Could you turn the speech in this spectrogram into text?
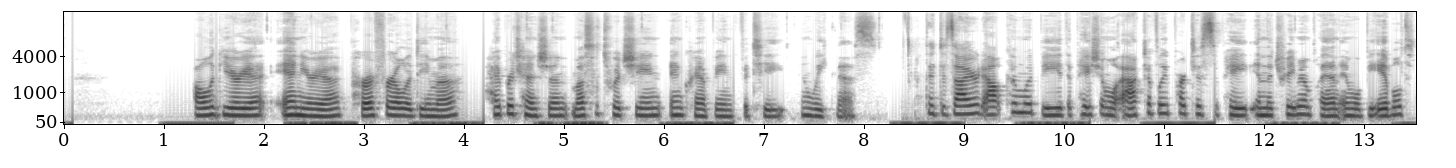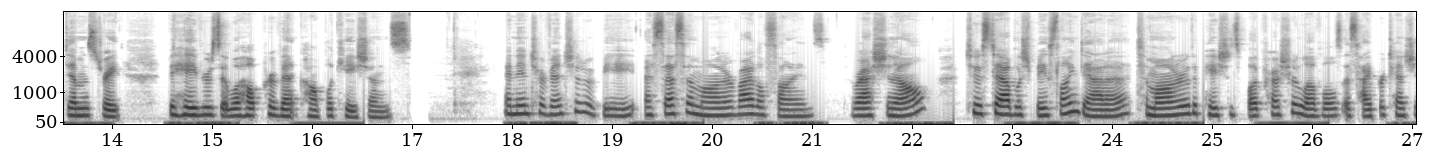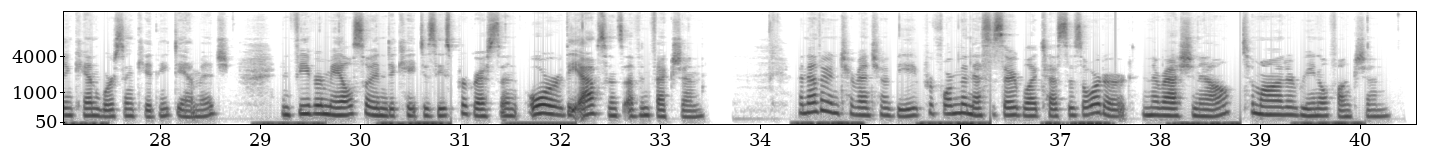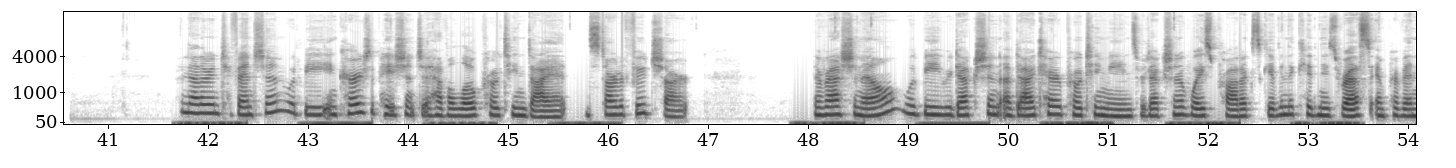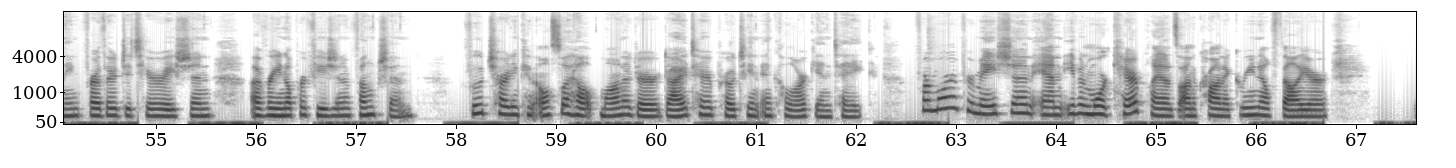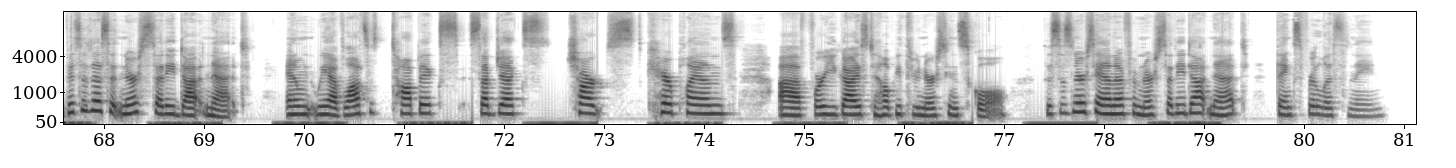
oliguria, anuria, peripheral edema, hypertension, muscle twitching and cramping, fatigue, and weakness. The desired outcome would be the patient will actively participate in the treatment plan and will be able to demonstrate behaviors that will help prevent complications. An intervention would be assess and monitor vital signs. The rationale to establish baseline data to monitor the patient's blood pressure levels as hypertension can worsen kidney damage, and fever may also indicate disease progression or the absence of infection. Another intervention would be perform the necessary blood tests as ordered, and the rationale to monitor renal function. Another intervention would be encourage the patient to have a low protein diet and start a food chart. The rationale would be reduction of dietary protein means reduction of waste products, giving the kidneys rest and preventing further deterioration of renal perfusion and function. Food charting can also help monitor dietary protein and caloric intake. For more information and even more care plans on chronic renal failure, visit us at nursestudy.net. And we have lots of topics, subjects, charts, care plans uh, for you guys to help you through nursing school. This is Nurse Anna from nursestudy.net. Thanks for listening.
